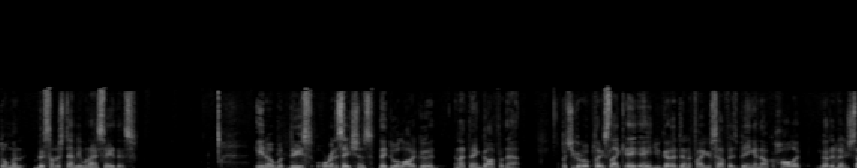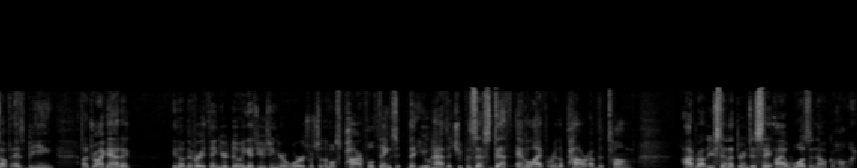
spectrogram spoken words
don't misunderstand me when I say this. You know, these organizations, they do a lot of good, and I thank God for that. But you go to a place like AA, and you've got to identify yourself as being an alcoholic. You've got to identify yourself as being a drug addict. You know, the very thing you're doing is using your words, which are the most powerful things that you have, that you possess. Death and life are in the power of the tongue. I'd rather you stand up there and just say, I was an alcoholic.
